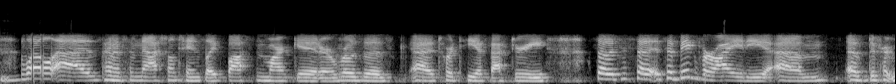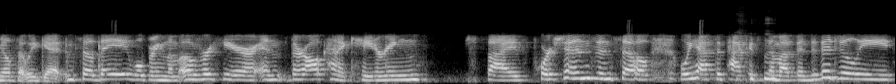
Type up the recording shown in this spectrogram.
as well as kind of some national chains like Boston Market or Rosa's uh, Tortilla Factory. So it's just a, it's a big variety um, of different meals that we get. And so they will bring them over here, and they're all kind of catering size portions, and so we have to package them up individually,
